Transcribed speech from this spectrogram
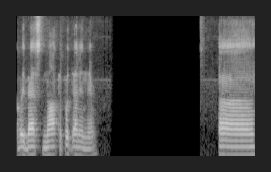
Probably best not to put that in there. Uh.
